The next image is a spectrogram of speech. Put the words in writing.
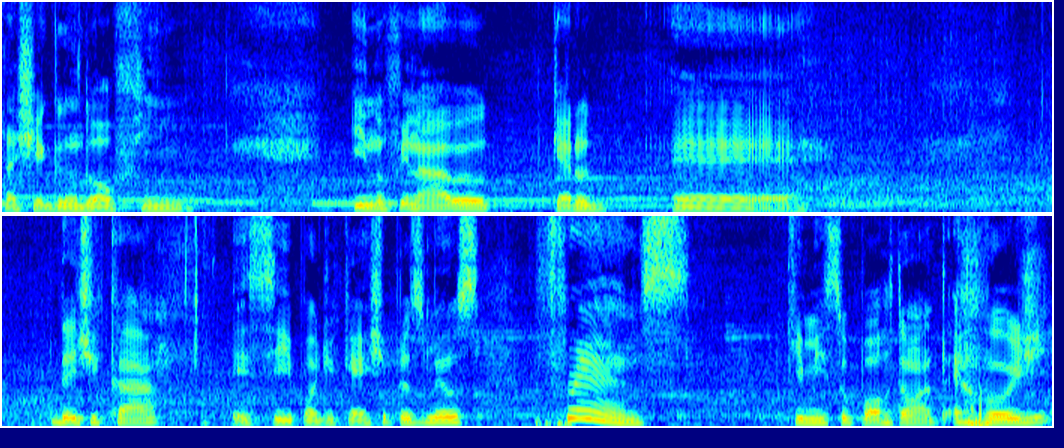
tá chegando ao fim. E no final eu quero é, dedicar esse podcast para os meus friends que me suportam até hoje.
